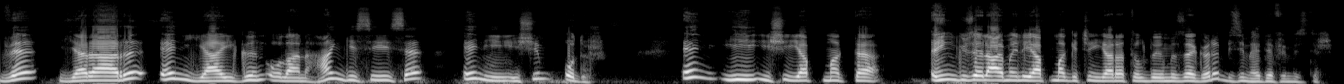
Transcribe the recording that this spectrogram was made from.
ve yararı en yaygın olan hangisi ise en iyi işim odur. En iyi işi yapmakta, en güzel ameli yapmak için yaratıldığımıza göre bizim hedefimizdir.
